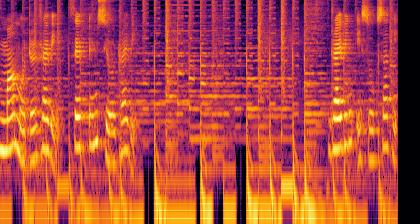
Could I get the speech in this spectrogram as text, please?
મા motor driving, safe and sure driving. Driving એ શોખ સાથે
